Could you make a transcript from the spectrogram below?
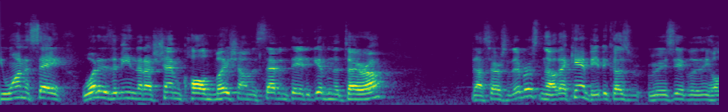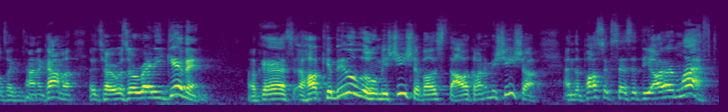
you want to say, what does it mean that Hashem called Moshe on the seventh day to give him the Torah? The Adibris? No, that can't be because basically he holds like the Tanakama. The Torah was already given. Okay, and the pasuk says that the Aron left.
